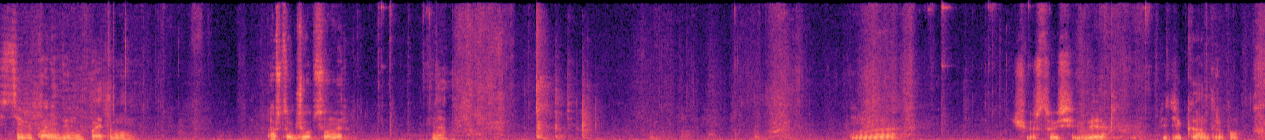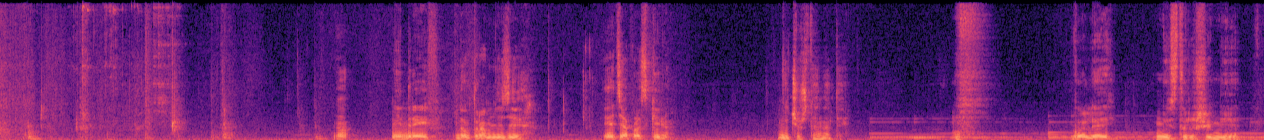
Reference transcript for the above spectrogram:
Стиви Кони двинул, поэтому... А что, Джобс умер? Да. Да. Чувствую себя пятикантропом. Ну, не дрейф, доктор Амнезия. Я тебя проскилю. Ничего, что я на ты. Валяй, мистер Ишемия.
